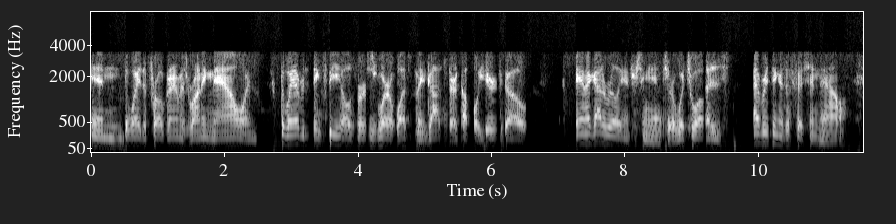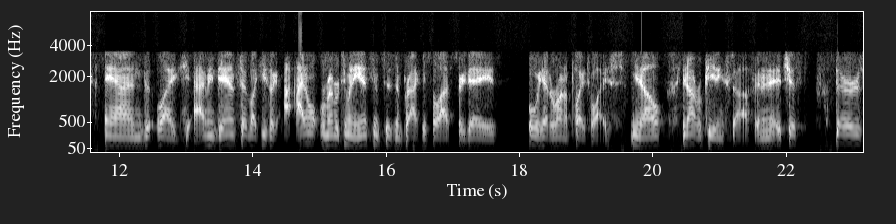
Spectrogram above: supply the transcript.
in the way the program is running now and the way everything feels versus where it was when they got there a couple of years ago. And I got a really interesting answer, which was everything is efficient now. And like, I mean, Dan said, like, he's like, I don't remember too many instances in practice the last three days where we had to run a play twice. You know, you're not repeating stuff, and it's just there's,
